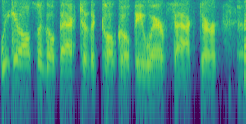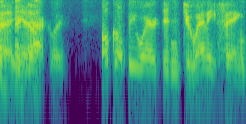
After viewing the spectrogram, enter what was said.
we could also go back to the Koko B. Ware factor. Exactly. Know, Koko B. Ware didn't do anything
